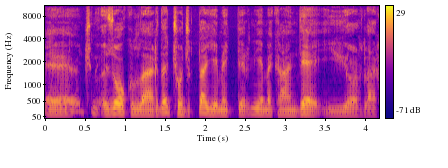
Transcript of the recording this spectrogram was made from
E, çünkü özel okullarda çocuklar yemeklerini yemekhanede yiyorlar.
